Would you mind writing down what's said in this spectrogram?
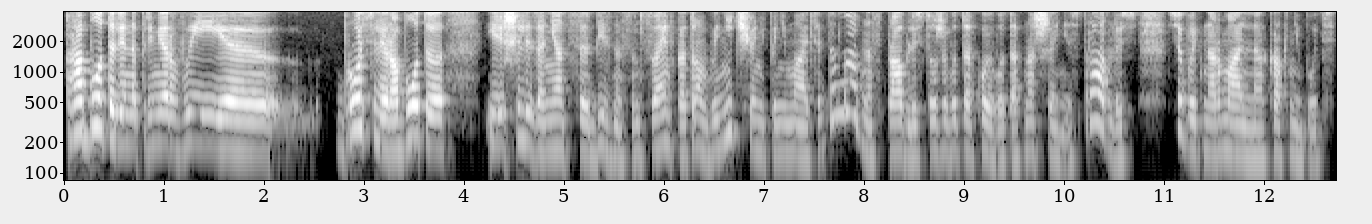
работали, например, вы э, бросили работу и решили заняться бизнесом своим, в котором вы ничего не понимаете. Да ладно, справлюсь. Тоже вот такое вот отношение. Справлюсь. Все будет нормально как-нибудь.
